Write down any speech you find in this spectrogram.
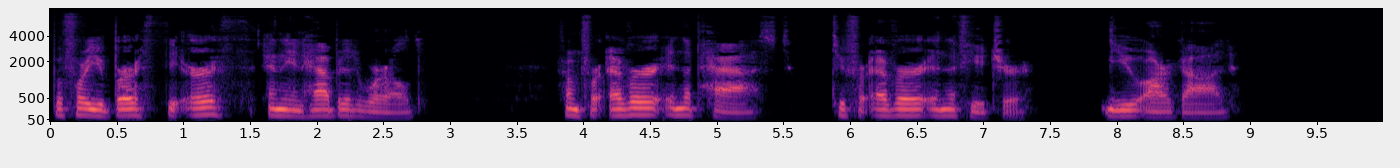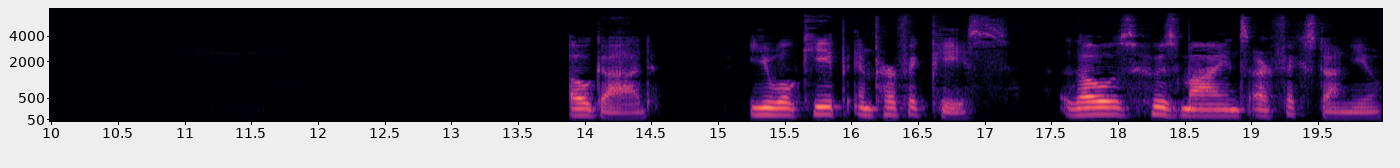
before you birthed the earth and the inhabited world, from forever in the past to forever in the future, you are God. O God, you will keep in perfect peace those whose minds are fixed on you.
